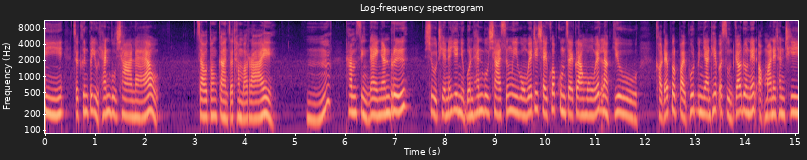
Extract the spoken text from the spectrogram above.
นี้จะขึ้นไปอยู่แท่นบูชาแล้ว เจ้าต้องการจะทำอะไร หืมทำสิ่งใดงั้นหรือ ชูเทียนได้ยืนอยู่บนแท่นบูชา ซึ่งมีวงเวทที่ใช้ควบคุมใจกลางวงเวทหลักอยู่ เขาได้ปลดปล่อยพูดวิญญาณเทพอสูรเก้าดวงเนตรออกมาในทันที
